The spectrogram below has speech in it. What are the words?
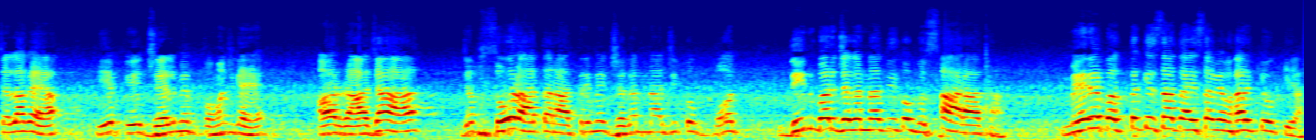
चला गया, ये ये जेल में पहुँच गए। और राजा जब सो रहा था रात्रि में, जगन्नाथ जी को बहुत, दिन भर जगन्नाथ जी को गुस्सा आ रहा था। मेरे भक्त के साथ ऐसा व्यवहार क्यों किया?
